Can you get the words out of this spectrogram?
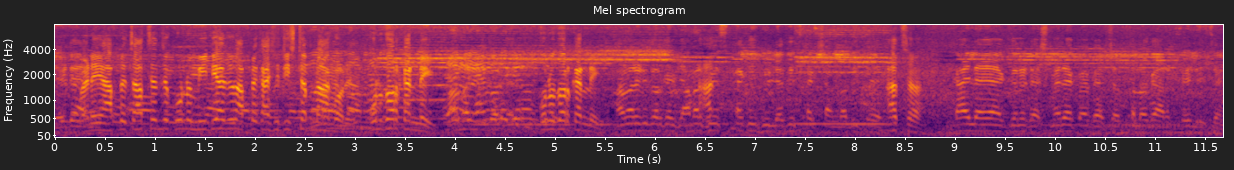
এটা মানে আপনি চাচ্ছেন যে কোনো মিডিয়া যেন আপনার কাছে ডিস্টার্ব না করে। কোনো দরকার নেই। কোনো দরকার নেই। আমার এটি দরকার কি? আমার দেশ নাকি বুঝলে দেশ নাকি সাংবাদিক আচ্ছা। কাইলে একজনে ড্যাশ মেরে কয় ব্যবসার তলকে আর ফেলেছেন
